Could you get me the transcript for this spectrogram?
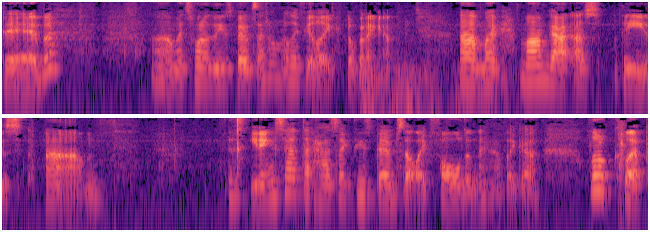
bib. Um, it's one of these bibs. I don't really feel like opening it. Um, my mom got us these, um, this eating set that has like these bibs that like fold and they have like a little clip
